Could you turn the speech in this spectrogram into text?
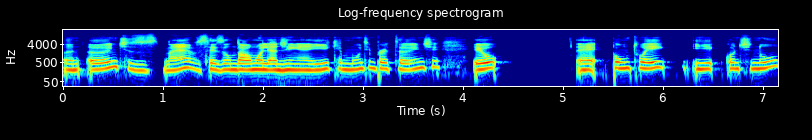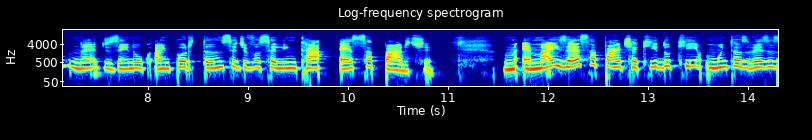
an- antes, né? Vocês vão dar uma olhadinha aí, que é muito importante. Eu é, pontuei e continuo, né, dizendo a importância de você linkar essa parte. É mais essa parte aqui do que muitas vezes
